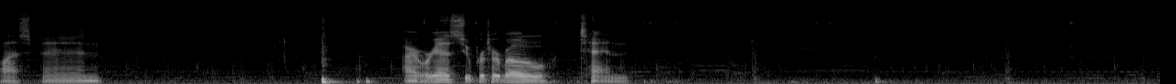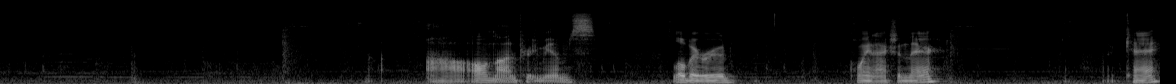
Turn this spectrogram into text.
Last spin. Alright, we're going to Super Turbo 10. Uh, all non-premiums. A little bit rude. Coin action there. Okay.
